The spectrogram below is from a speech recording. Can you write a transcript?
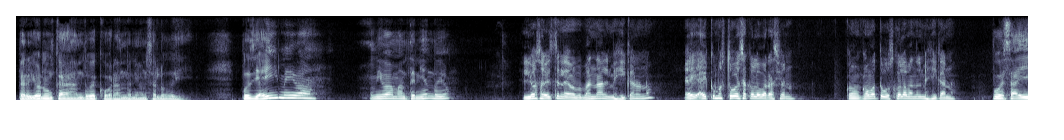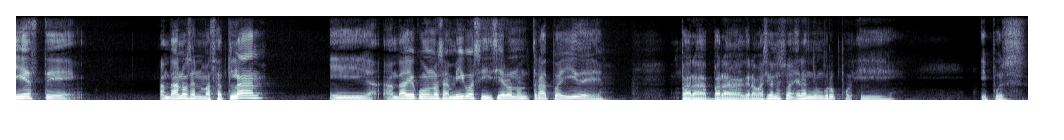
Pero yo nunca anduve cobrando ni un saludo. Y pues de ahí me iba, me iba manteniendo yo. Y luego saliste en la banda del mexicano, ¿no? Ey, ahí ¿Cómo estuvo esa colaboración? ¿Cómo, ¿Cómo te buscó la banda del mexicano? Pues ahí este andábamos en Mazatlán y andaba yo con unos amigos y hicieron un trato ahí de para, para grabaciones, eran de un grupo y, y pues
